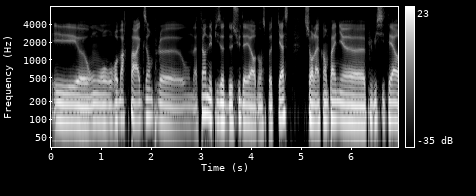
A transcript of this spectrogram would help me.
Et euh, on, on remarque par exemple, euh, on a fait un épisode dessus d'ailleurs dans ce podcast sur la campagne euh, publicitaire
